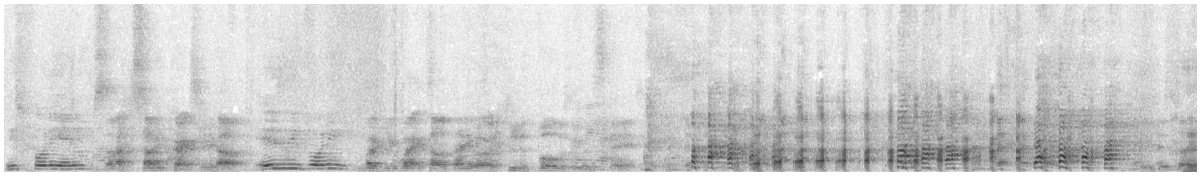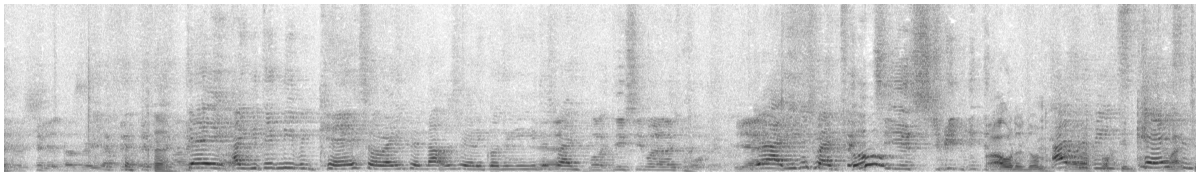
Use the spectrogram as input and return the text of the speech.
He's funny, isn't so, so cracks me up. Isn't he funny? Like you whacked old Damo in the balls with oh, a stick. he just does the shit, doesn't he? That's Dave, and you didn't even curse or anything, that was really good of you. You just Yeah. went, Well, do you see my eyes watering? Yeah. yeah, you just went, ooh. Tears streaming down. I would have done. I would have been cursing smacked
